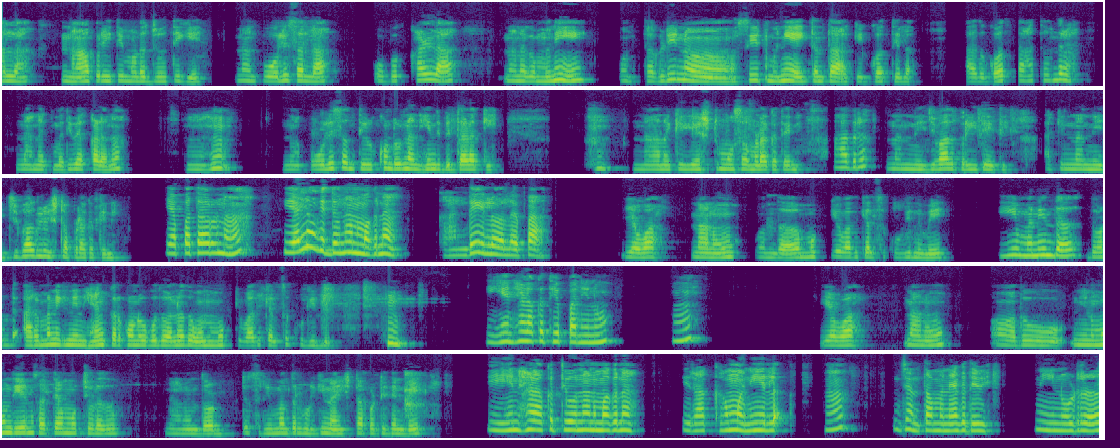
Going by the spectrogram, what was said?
ಅಲ್ಲ ನಾ ಪ್ರೀತಿ ಮಾಡೋ ಜೊತೆಗೆ ನಾನು ಪೊಲೀಸ್ ಅಲ್ಲ ಒಬ್ಬ ಕಳ್ಳ ನನಗೆ ಮನೆ ಒಂದು ತಗಡಿನ ಸೀಟ್ ಮನೆ ಐತಂತ ಆಕಿಗೆ ಗೊತ್ತಿಲ್ಲ. ಅದು ಗೊತ್ತಾತಂದ್ರೆ ನನಗೆ ಮದುವೆ ಕಳನ. ಹ್ಞೂ ಹ್ಞೂ ನಾ ಪೊಲೀಸ್ ಅಂತ ತಿಳ್ಕೊಂಡು ನಾನು ಹಿಂದೆ ಬಿದ್ದಾಳಕಿ ನಾನು ಆಕಿಗೆ ಎಷ್ಟು ಮೋಸ ಮಾಡಕತ್ತೀನಿ. ಆದ್ರೆ ನನ್ನ ನಿಜವಾದ ಪ್ರೀತಿ ಐತಿ. ಆಕಿನ ನಾನು ನಿಜವಾಗ್ಲೂ ಇಷ್ಟಪಡಕತ್ತೀನಿ. ಯಪ್ಪ ತರುಣ ಎಲ್ಲೋಗಿದ್ದ ನನ್ನ ಮಗನ? ಕಂಡೇ ಇಲ್ಲವಲ್ಲಪ್ಪ. ಯವ್ವ ನಾನು ಒಂದು ಮುಖ್ಯವಾದ ಕೆಲ್ಸಕ್ಕೆ ಹೋಗಿದ್ದೀನಿ ಈ ಮನೆಯಿಂದ ದೊಡ್ಡ ಅರಮನೆಗೆ ನೀನು ಹೆಂಗೆ ಕರ್ಕೊಂಡು ಹೋಗೋದು ಅನ್ನೋದು ಒಂದು ಮುಖ್ಯವಾದ ಕೆಲ್ಸಕ್ಕೆ ಹೋಗಿದ್ವಿ ಏನು ಹೇಳಕತ್ತಿಯಪ್ಪ ನೀನು? ಯವ್ವ ನಾನು ಅದು ನಿನ್ನ ಮುಂದೆ ಏನು ಸತ್ಯ ಮುಚ್ಚಿಡೋದು? ನಾನು ದೊಡ್ಡ ಶ್ರೀಮಂತರ ಹುಡುಗಿನ ಇಷ್ಟಪಟ್ಟಿದ್ದೀನಿ ಬೇ ಏನು ಹೇಳಕತ್ತೀವ ನನ್ನ ಮಗನ? ಇರಾಕ ಮನಿ ಇಲ್ಲ. ಹಾಂ ಜಂತ ಮನ್ಯಾಗದೀವಿ ನೀ ನೋಡ್ರ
